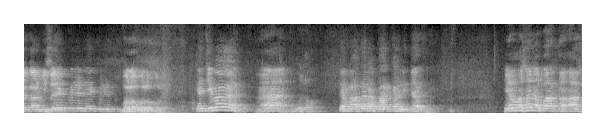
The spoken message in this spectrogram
જગાડવી છે. એક મિનિટ એક મિનિટ. બોલો બોલો બોલો. કે જીવન? હા બોલો. તે માતાના પારકા લીધા છે. એમાં છે ને પાછા હાથ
